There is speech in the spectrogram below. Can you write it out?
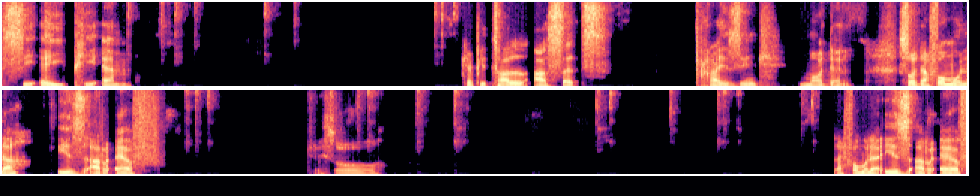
CAPM, Capital Assets Pricing Model. So the formula is RF. Okay, so the formula is RF,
